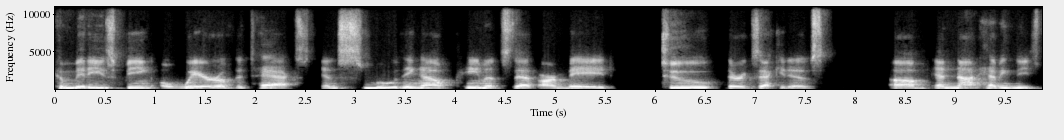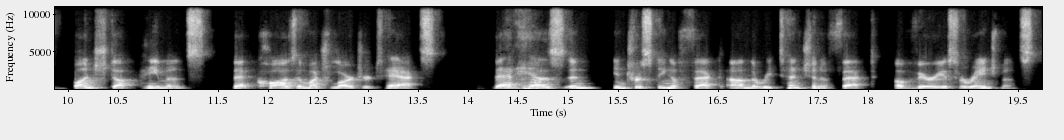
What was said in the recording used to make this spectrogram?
committees being aware of the tax and smoothing out payments that are made to their executives um, and not having these bunched up payments that cause a much larger tax, that has an interesting effect on the retention effect of various arrangements.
